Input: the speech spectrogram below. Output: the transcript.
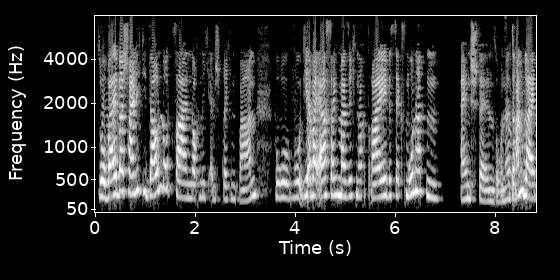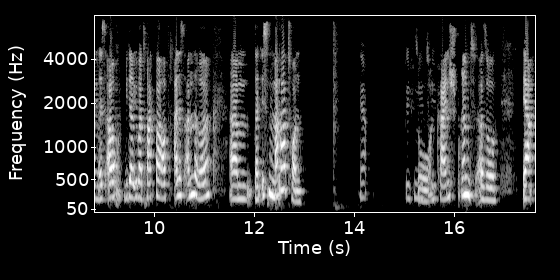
So, weil wahrscheinlich die Downloadzahlen noch nicht entsprechend waren, wo, wo die aber erst, sag ich mal, sich nach drei bis sechs Monaten einstellen. So, ne? Dranbleiben ist auch wieder übertragbar auf alles andere. Ähm, das ist ein Marathon. Ja, definitiv. So, und kein Sprint. Also, ja,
